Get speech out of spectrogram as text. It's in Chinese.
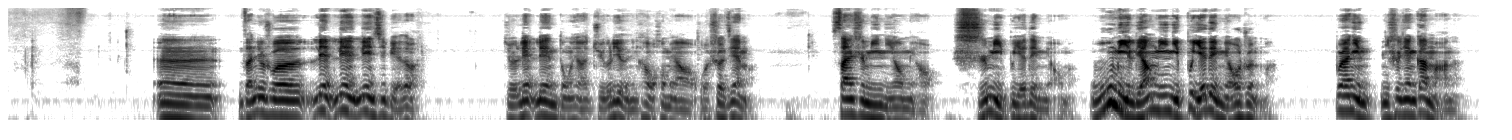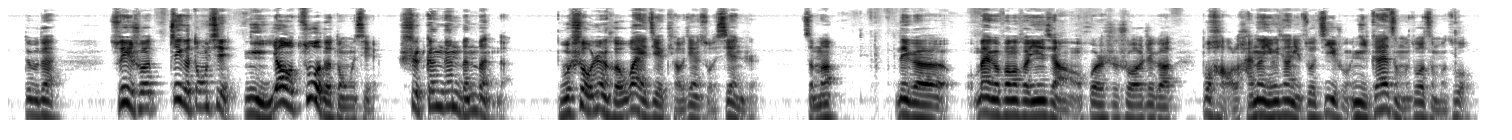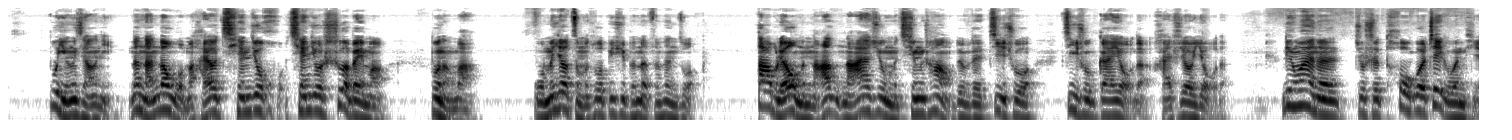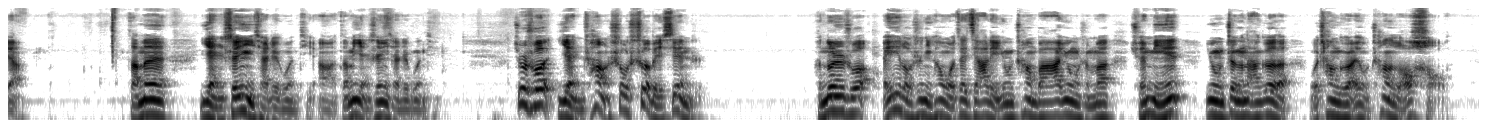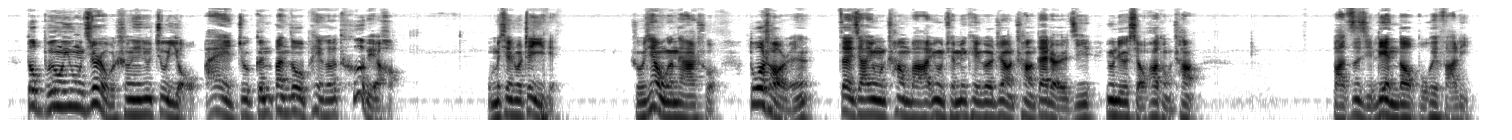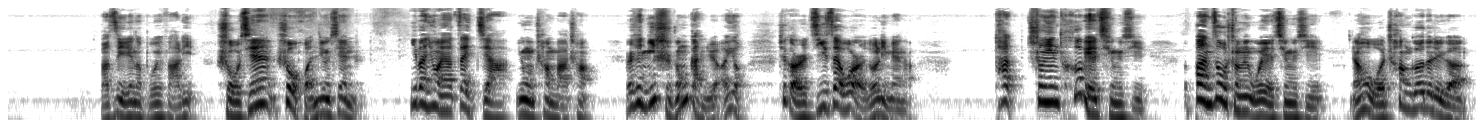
嗯，咱就说练练练习别的吧，就是练练东西啊。举个例子，你看我后面啊，我射箭嘛，三十米你要瞄，十米不也得瞄吗？五米、两米你不也得瞄准吗？不然你你射箭干嘛呢？对不对？所以说这个东西你要做的东西是根根本本的，不受任何外界条件所限制。怎么那个麦克风和音响，或者是说这个不好了，还能影响你做技术？你该怎么做怎么做？不影响你，那难道我们还要迁就迁就设备吗？不能吧，我们要怎么做，必须本本分分做。大不了我们拿拿下去，我们清唱，对不对？技术技术该有的还是要有的。另外呢，就是透过这个问题啊，咱们延伸一下这个问题啊，咱们延伸一下这个问题，就是说演唱受设备限制。很多人说，哎，老师，你看我在家里用唱吧，用什么全民，用这个那个的，我唱歌，哎呦，唱的老好了。都不用用劲儿，我声音就就有，哎，就跟伴奏配合的特别好。我们先说这一点。首先，我跟大家说，多少人在家用唱吧、用全民 K 歌这样唱，戴着耳机用这个小话筒唱，把自己练到不会发力，把自己练到不会发力。首先受环境限制，一般情况下在家用唱吧唱，而且你始终感觉，哎呦，这个耳机在我耳朵里面呢，它声音特别清晰，伴奏声音我也清晰，然后我唱歌的这个。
